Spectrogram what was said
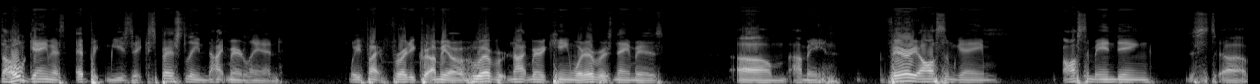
the whole game has epic music, especially Nightmare Land. We fight Freddy, I mean, or whoever Nightmare King, whatever his name is. Um, I mean, very awesome game, awesome ending. Just uh,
